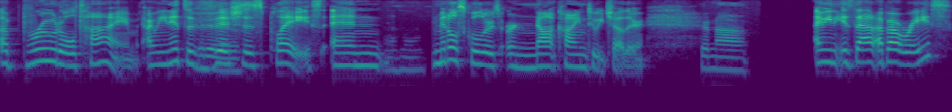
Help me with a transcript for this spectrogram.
a brutal time. I mean, it's a It vicious is. place, and Mhm. middle schoolers are not kind to each other. They're not. I mean, is that about race?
